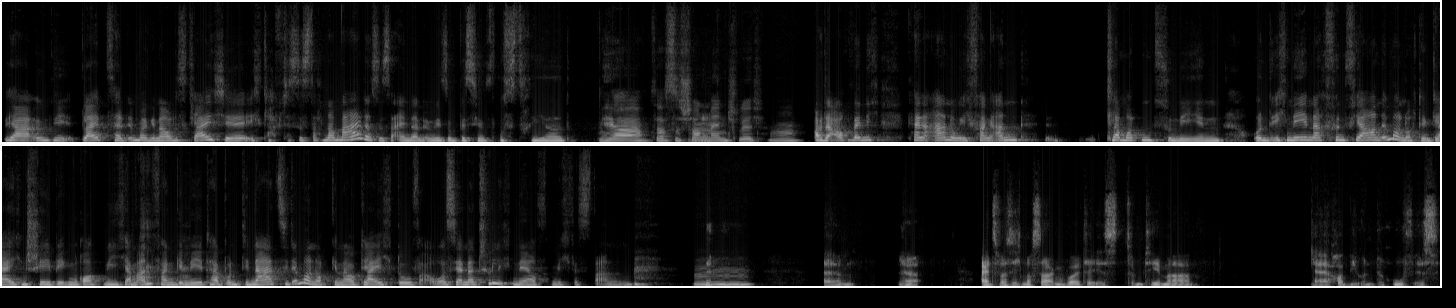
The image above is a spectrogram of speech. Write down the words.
ja, irgendwie bleibt es halt immer genau das Gleiche, ich glaube, das ist doch normal, dass es einen dann irgendwie so ein bisschen frustriert. Ja, das ist schon ja. menschlich. Ja. Oder auch wenn ich, keine Ahnung, ich fange an, Klamotten zu nähen. Und ich nähe nach fünf Jahren immer noch den gleichen schäbigen Rock, wie ich am Anfang genäht habe. Und die Naht sieht immer noch genau gleich doof aus. Ja, natürlich nervt mich das dann. Mhm. ähm, ja. Eins, was ich noch sagen wollte, ist zum Thema äh, Hobby und Beruf, ist,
